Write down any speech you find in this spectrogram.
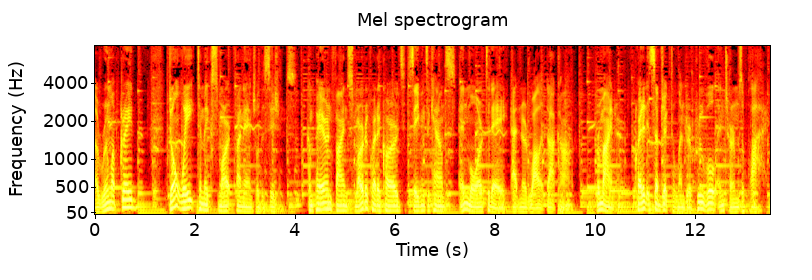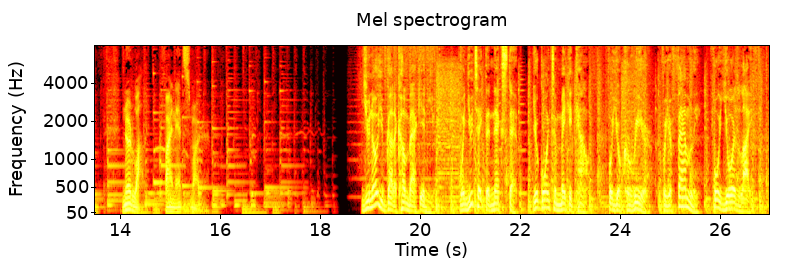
A room upgrade? Don't wait to make smart financial decisions. Compare and find smarter credit cards, savings accounts, and more today at nerdwallet.com. Reminder, credit is subject to lender approval and terms apply. NerdWallet, finance smarter. You know you've got a comeback in you. When you take the next step, you're going to make it count for your career, for your family, for your life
